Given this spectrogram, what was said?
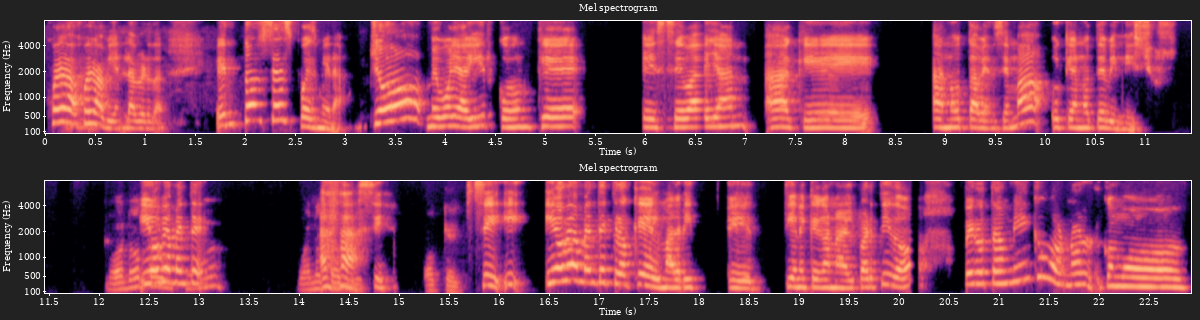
juega, juega bien, la verdad. Entonces, pues mira, yo me voy a ir con que eh, se vayan a que anota Benzema o que anote Vinicius. y obviamente, ajá, sí. Sí, y, obviamente creo que el Madrid eh, tiene que ganar el partido, pero también como no, como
